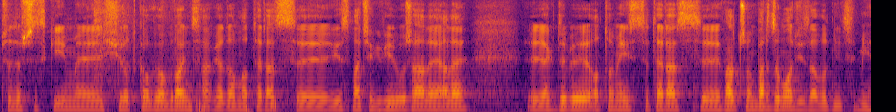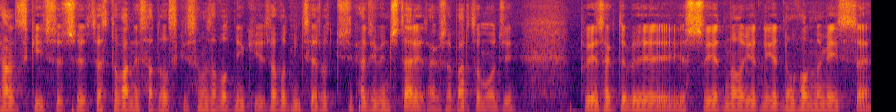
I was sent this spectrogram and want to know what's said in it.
Przede wszystkim e, środkowy obrońca. Wiadomo, teraz jest Maciek Wilusz, ale, ale jak gdyby o to miejsce teraz e, walczą bardzo młodzi zawodnicy. Michalski czy, czy testowany Sadowski są zawodniki, zawodnicy rocznika 9-4, także bardzo młodzi. Tu jest jak gdyby jeszcze jedno, jedno, jedno wolne miejsce.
